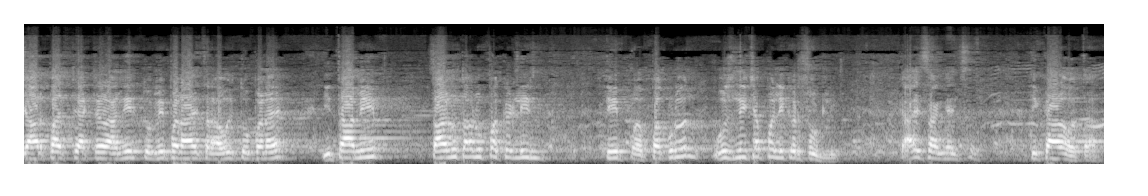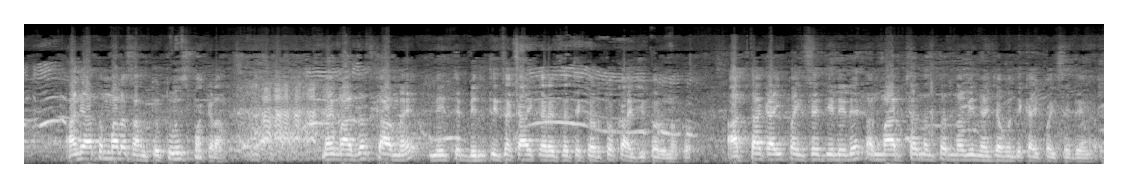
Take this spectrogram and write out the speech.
चार पाच ट्रॅक्टर आणि तुम्ही पण आहेत राहुल तू पण आहे. इथं आम्ही ताणू ताणू पकडली ती पकडून उजनीच्या पलीकडे सोडली. काय सांगायचं? ती काळ होता. आणि आता मला सांगतो तुम्हीच पकडा. नाही माझंच काम आहे. मी ते भिंतीचं काय करायचं ते करतो काळजी करू नको. आता काही पैसे दिलेले आहेत आणि मार्चच्या नंतर नवीन ह्याच्यामध्ये काही पैसे देणार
